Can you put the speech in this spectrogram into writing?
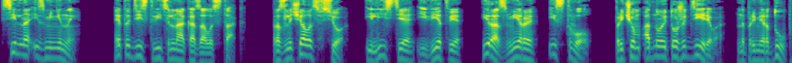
сильно изменены. Это действительно оказалось так. Различалось все, и листья, и ветви, и размеры, и ствол. Причем одно и то же дерево, например, дуб,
